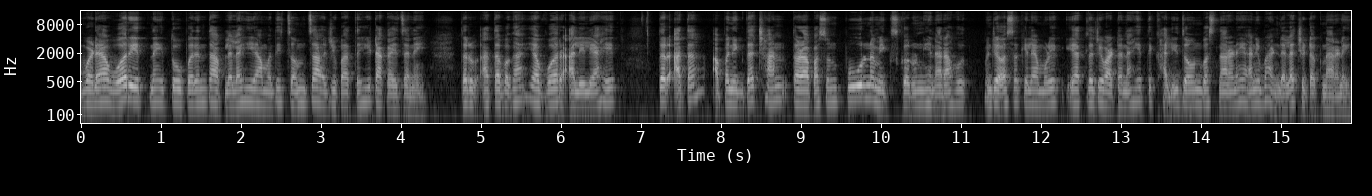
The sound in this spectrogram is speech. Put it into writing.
वड्या वर येत नाही तोपर्यंत आपल्यालाही यामध्ये चमचा अजिबातही टाकायचा नाही. तर आता बघा ह्या वर आलेल्या आहेत. तर आता आपण एकदा छान तळापासून पूर्ण मिक्स करून घेणार आहोत. म्हणजे असं केल्यामुळे यातलं जे वाटण आहे ते खाली जाऊन बसणार नाही आणि भांड्याला चिटकणार नाही.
